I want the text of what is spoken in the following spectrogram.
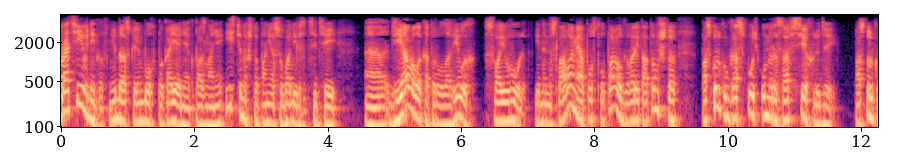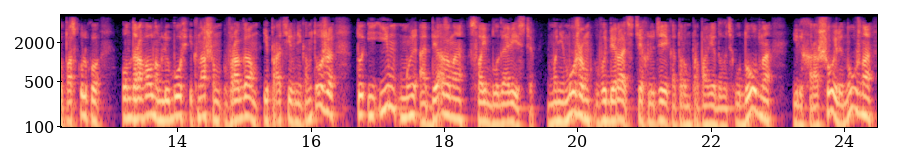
противников, не даст ли им Бог покаяния к познанию истины, чтобы они освободились от сетей э, дьявола, который уловил их в свою волю. Иными словами, апостол Павел говорит о том, что поскольку Господь умер за всех людей, поскольку, поскольку он даровал нам любовь и к нашим врагам и противникам тоже, то и им мы обязаны своим благовестием. Мы не можем выбирать тех людей, которым проповедовать удобно, или хорошо, или нужно,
